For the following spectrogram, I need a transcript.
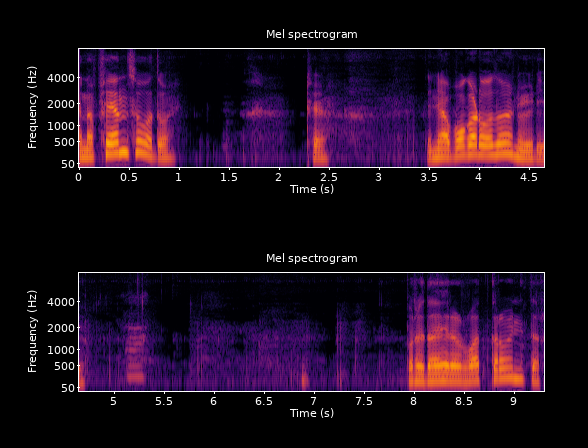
એના ફેન છો તમે ઠે. ત્યાં પોગાડવો જોઈએ ને વીડિયો? હા. પરત આહિર વાત કરવાની તાર?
